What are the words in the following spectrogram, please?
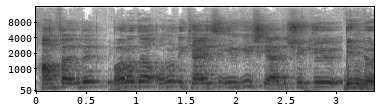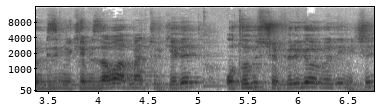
hanımefendi. Bana da onun hikayesi ilginç geldi. Çünkü bilmiyorum bizim ülkemizde var mı? Ben Türkiye'de otobüs şoförü görmediğim için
